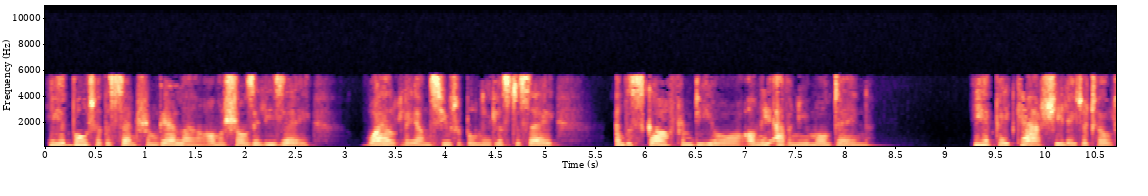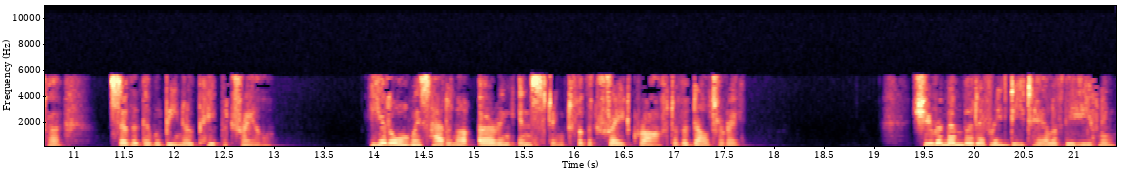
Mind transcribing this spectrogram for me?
He had bought her the scent from Guerlain on the Champs-Élysées, wildly unsuitable, needless to say, and the scarf from Dior on the Avenue Montaigne. He had paid cash, she later told her, so that there would be no paper trail. He had always had an unerring instinct for the tradecraft of adultery. She remembered every detail of the evening.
